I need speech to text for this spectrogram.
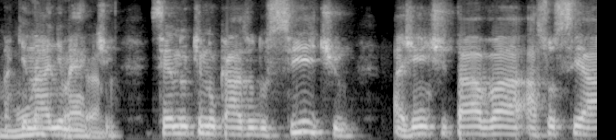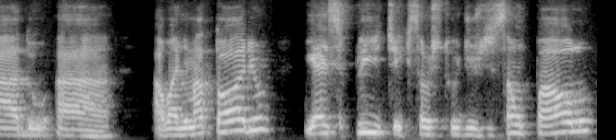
Aqui Muito na Animact. Sendo que no caso do sítio, a gente estava associado a, ao Animatório e a Split, que são estúdios de São Paulo,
